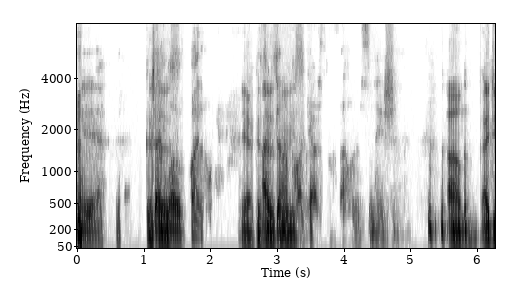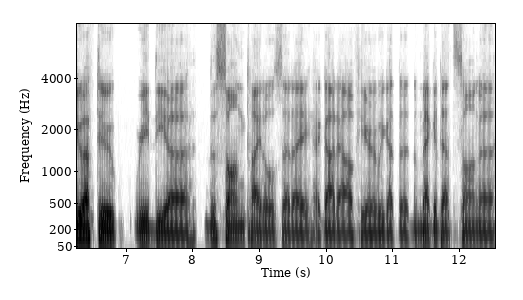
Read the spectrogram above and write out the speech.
Yeah, yeah. which I those- love. By the way, Yeah, because I've those done movies. a podcast on Final Destination. um i do have to read the uh the song titles that i i got out of here. We got the the megadeth song uh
